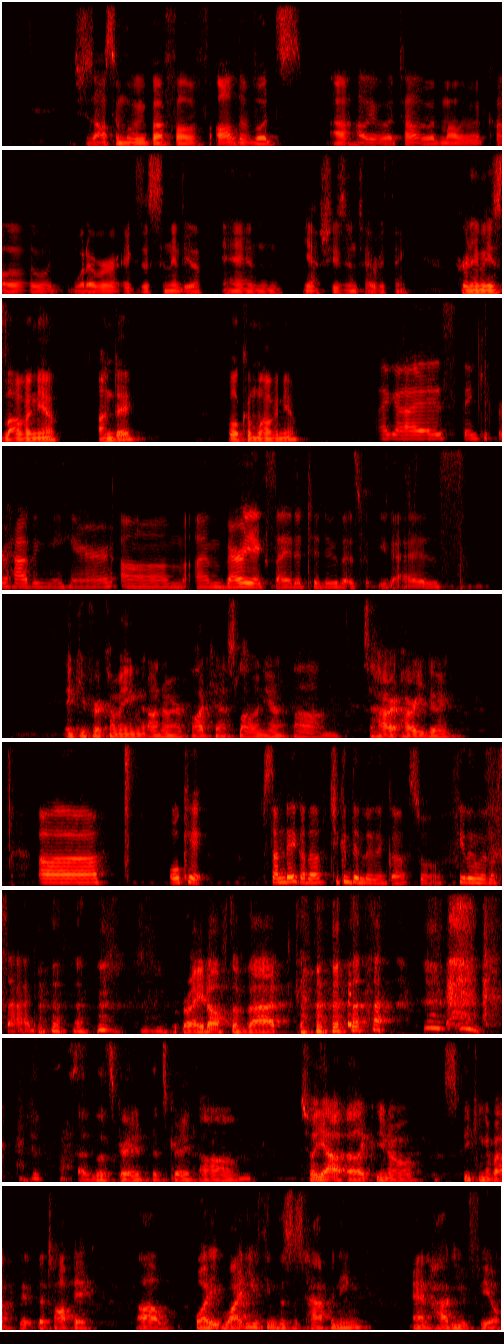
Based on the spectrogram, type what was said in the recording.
She's also movie buff of all the woods, uh, Hollywood, Tollywood, Mollywood, Kollywood, whatever exists in India. And yeah, she's into everything. Her name is Lavanya Ande. Welcome, Lavanya. Hi guys, thank you for having me here. Um, I'm very excited to do this with you guys. Thank you for coming on our podcast, Lavanya. Um, so how, how are you doing? Uh, okay, Sunday kada chicken తినలేదు ఇంకా so feeling a little sad. right off the bat. That's great. That's great. Um, so yeah, uh, like you know, speaking about the, the topic, uh, why why do you think this is happening, and how do you feel,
